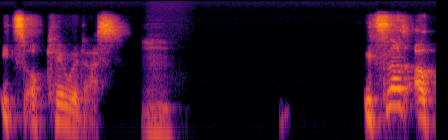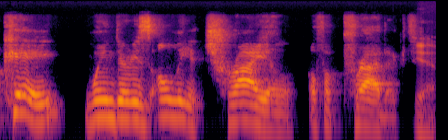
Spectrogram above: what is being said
it's okay with us. Mm-hmm. It's not okay when there is only a trial of a product. Yeah.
